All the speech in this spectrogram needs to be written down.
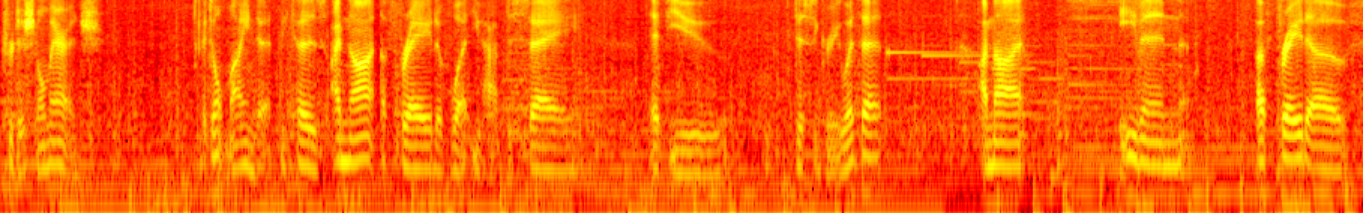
traditional marriage. I don't mind it because I'm not afraid of what you have to say if you disagree with it. I'm not even afraid of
